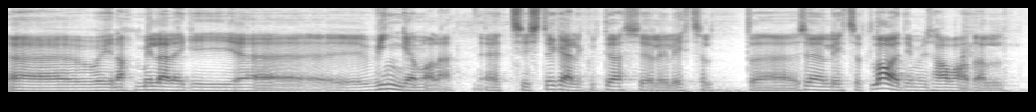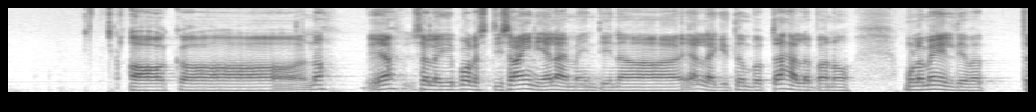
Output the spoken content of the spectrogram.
Äh, või noh, millelegi äh, vingemale, et siis tegelikult jah, see oli lihtsalt, äh, see on lihtsalt laadimisava tal. Aga noh, jah, sellegipoolest disaini elemendina jällegi tõmbab tähelepanu. mulle meeldivad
